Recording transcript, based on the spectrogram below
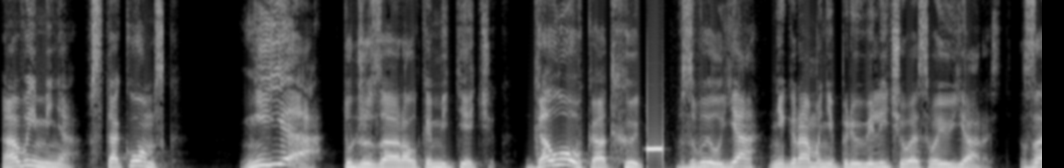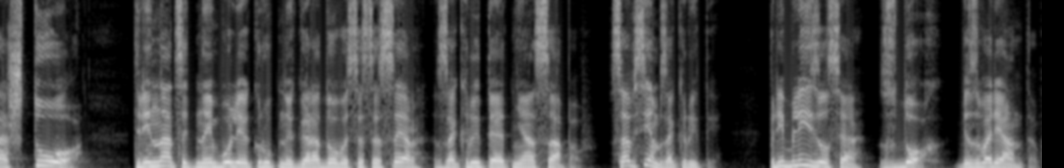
а вы меня в Стокомск». «Не я!» — тут же заорал комитетчик. «Головка от хып!» — взвыл я, ни грамма не преувеличивая свою ярость. «За что?» 13 наиболее крупных городов СССР закрыты от неосапов. Совсем закрыты. Приблизился, сдох, без вариантов.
